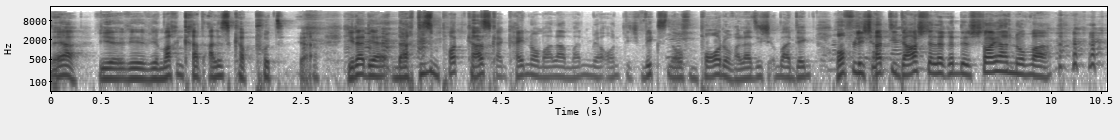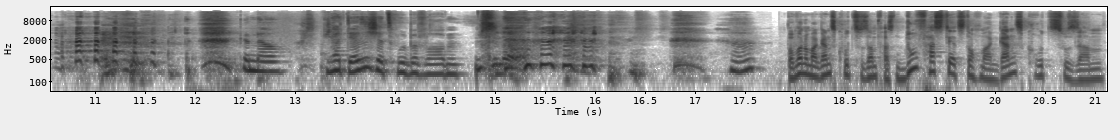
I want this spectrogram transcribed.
ja, wir, wir, wir machen gerade alles kaputt. Ja. Jeder, der nach diesem Podcast kann kein normaler Mann mehr ordentlich wichsen auf dem Porno, weil er sich immer denkt, hoffentlich hat die Darstellerin eine Steuernummer. Genau. Wie hat der sich jetzt wohl beworben? Genau. Wollen wir noch mal ganz kurz zusammenfassen? Du fasst jetzt noch mal ganz kurz zusammen.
